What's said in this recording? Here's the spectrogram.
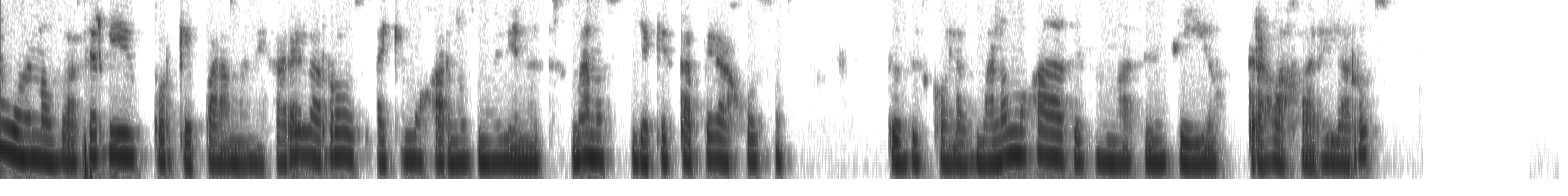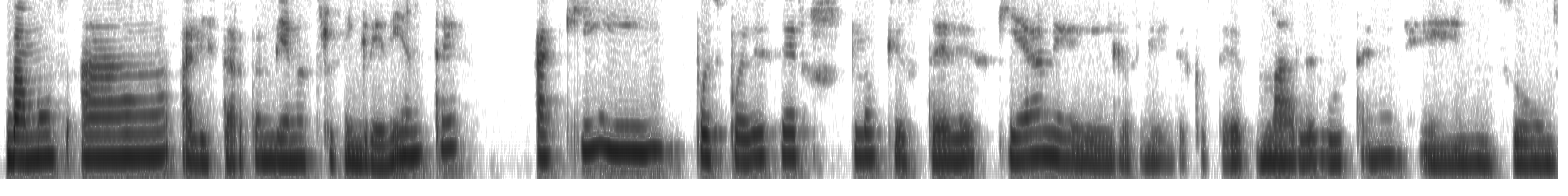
agua nos va a servir porque para manejar el arroz hay que mojarnos muy bien nuestras manos, ya que está pegajoso. Entonces con las manos mojadas es más sencillo trabajar el arroz. Vamos a alistar también nuestros ingredientes. Aquí pues puede ser lo que ustedes quieran y los ingredientes que ustedes más les gusten en su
